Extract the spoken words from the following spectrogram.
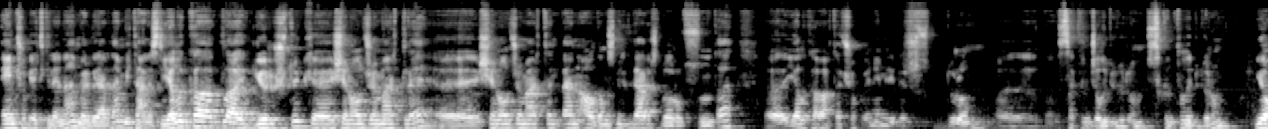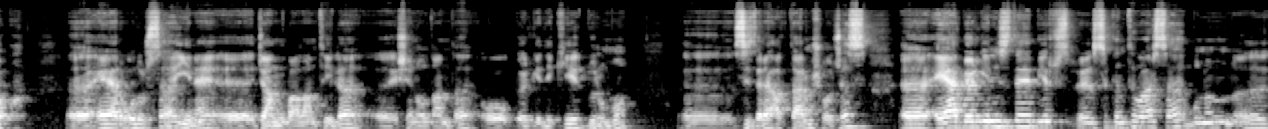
en çok etkilenen bölgelerden bir tanesi. Yalıkavak'la görüştük e, Şenol Cömert'le. E, Şenol Cömert'ten aldığımız bilgiler doğrultusunda e, Yalıkavak'ta çok önemli bir durum, sakıncalı bir durum, sıkıntılı bir durum yok. Eğer olursa yine canlı bağlantıyla Şenol'dan da o bölgedeki durumu e, sizlere aktarmış olacağız. E, Eğer bölgenizde bir e, sıkıntı varsa bunun e,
